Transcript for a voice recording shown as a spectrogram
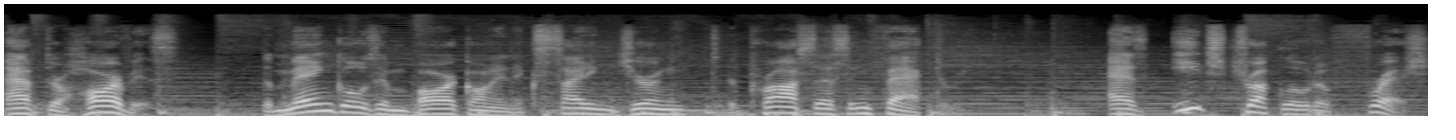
After harvest, the mangoes embark on an exciting journey to the processing factory. As each truckload of fresh,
